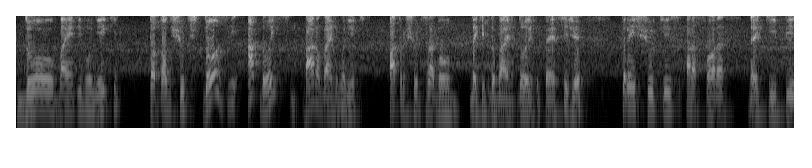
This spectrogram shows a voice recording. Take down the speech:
do Bayern de Munique. Total de chutes 12 a 2 para o Bayern de Munique. 4 chutes a gol da equipe do Bayern, 2 do PSG. 3 chutes para fora da equipe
